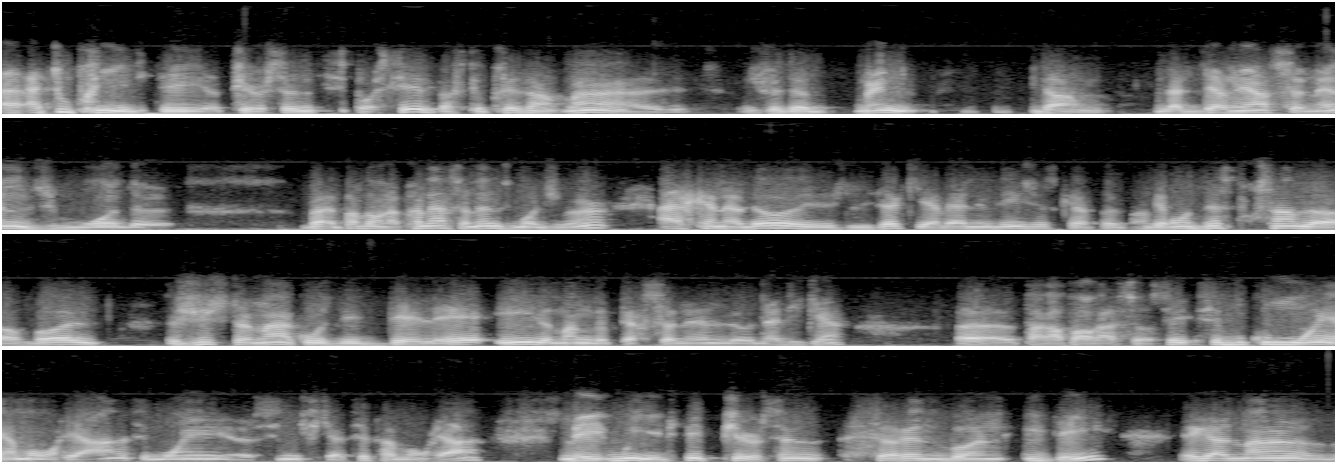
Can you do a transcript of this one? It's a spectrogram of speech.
À, tout prix éviter Pearson si possible, parce que présentement, je veux dire, même dans la dernière semaine du mois de ben, pardon, la première semaine du mois de juin, Air Canada, je disais qu'ils avaient annulé jusqu'à environ 10% de leurs vols, justement à cause des délais et le manque de personnel navigant euh, par rapport à ça. C'est beaucoup moins à Montréal, c'est moins euh, significatif à Montréal. Mais oui, éviter Pearson serait une bonne idée. Également,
